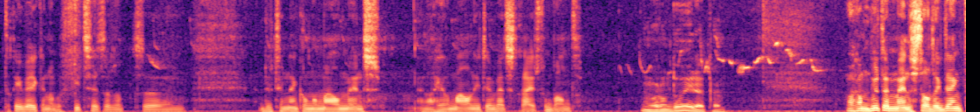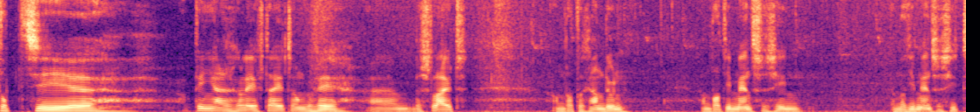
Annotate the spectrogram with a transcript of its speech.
drie weken op een fiets zitten, dat uh, doet geen enkel normaal mens. En al helemaal niet in wedstrijdverband. En waarom doe je dat dan? Waarom doet een mens dat? Ik denk dat hij uh, op tienjarige leeftijd ongeveer besluit om dat te gaan doen. Omdat hij mensen zien, omdat hij mensen ziet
